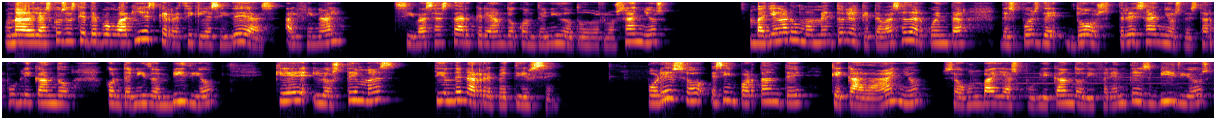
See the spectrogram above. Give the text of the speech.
Una de las cosas que te pongo aquí es que recicles ideas. Al final, si vas a estar creando contenido todos los años, va a llegar un momento en el que te vas a dar cuenta, después de dos, tres años de estar publicando contenido en vídeo, que los temas tienden a repetirse. Por eso es importante que cada año, según vayas publicando diferentes vídeos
